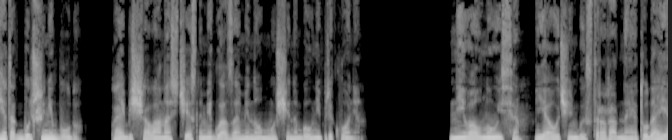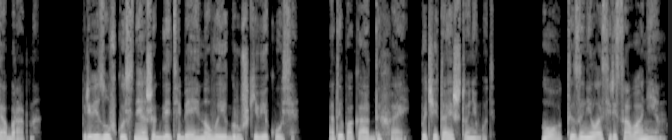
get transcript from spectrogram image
«Я так больше не буду», — пообещала она с честными глазами, но мужчина был непреклонен. «Не волнуйся, я очень быстро, родная, туда и обратно. Привезу вкусняшек для тебя и новые игрушки Викусе. А ты пока отдыхай, почитай что-нибудь. О, ты занялась рисованием?»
